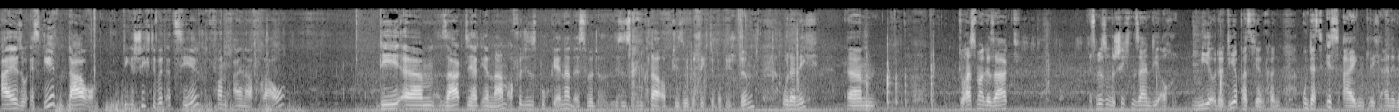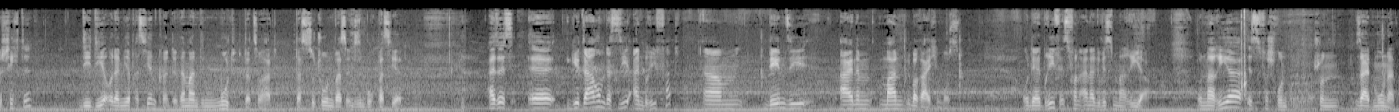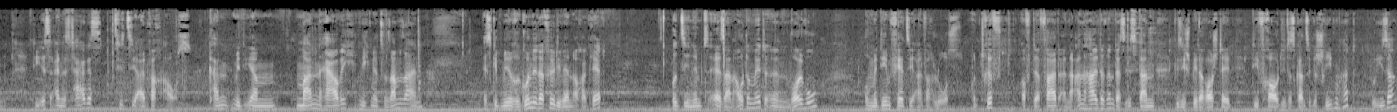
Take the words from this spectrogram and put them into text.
Also, es geht darum, die Geschichte wird erzählt von einer Frau, die ähm, sagt, sie hat ihren Namen auch für dieses Buch geändert. Es, wird, es ist unklar, ob diese Geschichte wirklich stimmt oder nicht. Ähm, du hast mal gesagt, es müssen Geschichten sein, die auch mir oder dir passieren können. Und das ist eigentlich eine Geschichte, die dir oder mir passieren könnte, wenn man den Mut dazu hat, das zu tun, was in diesem Buch passiert. Also es äh, geht darum, dass sie einen Brief hat, ähm, den sie einem Mann überreichen muss. Und der Brief ist von einer gewissen Maria. Und Maria ist verschwunden, schon seit Monaten. Die ist eines Tages, zieht sie einfach aus. Kann mit ihrem Mann Herwig nicht mehr zusammen sein. Es gibt mehrere Gründe dafür, die werden auch erklärt. Und sie nimmt äh, sein Auto mit, ein Volvo, und mit dem fährt sie einfach los und trifft auf der Fahrt eine Anhalterin. Das ist dann, wie sich später herausstellt, die Frau, die das Ganze geschrieben hat, Luisa.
